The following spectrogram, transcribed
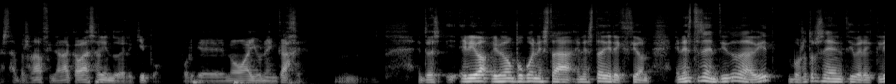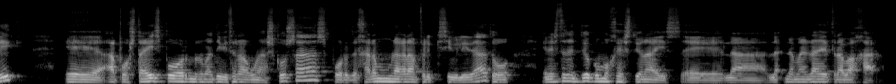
esta persona al final acaba saliendo del equipo porque no hay un encaje. Entonces, él iba, un poco en esta, en esta dirección. En este sentido, David, vosotros en CiberClick eh, apostáis por normativizar algunas cosas, por dejar una gran flexibilidad o en este sentido, ¿cómo gestionáis eh, la, manera de trabajar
